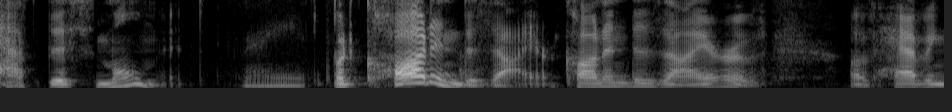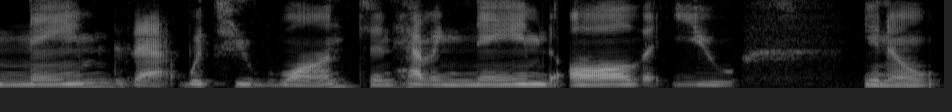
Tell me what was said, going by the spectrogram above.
at this moment. Right. But caught in desire, caught in desire of of having named that which you want and having named all that you, you know,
